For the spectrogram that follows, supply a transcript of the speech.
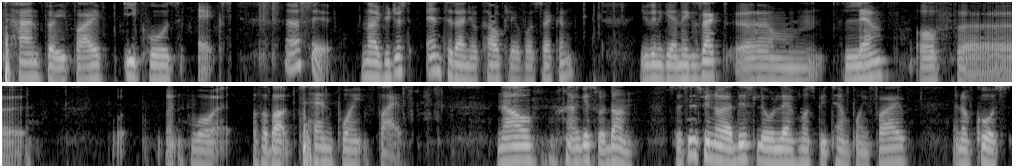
tan 35 equals x. And that's it. Now if you just enter that in your calculator for a second, you're going to get an exact um, length of uh, well of about 10.5. Now I guess we're done. So since we know that this little length must be 10.5 and of course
